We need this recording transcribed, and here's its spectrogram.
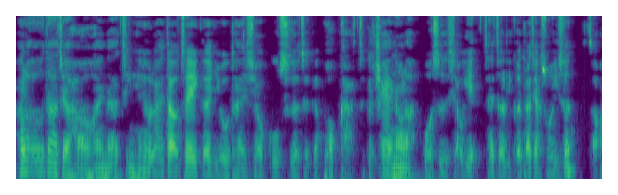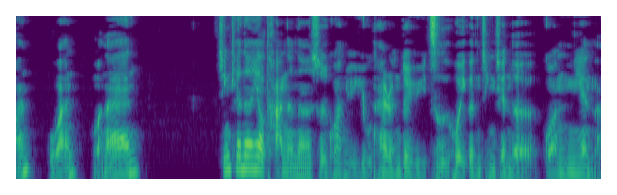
Hello，大家好，欢迎大家今天又来到这个犹太小故事的这个 Podcast 这个 channel 了。我是小叶，在这里跟大家说一声早安、午安、晚安。今天呢，要谈的呢是关于犹太人对于智慧跟金钱的观念呐。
